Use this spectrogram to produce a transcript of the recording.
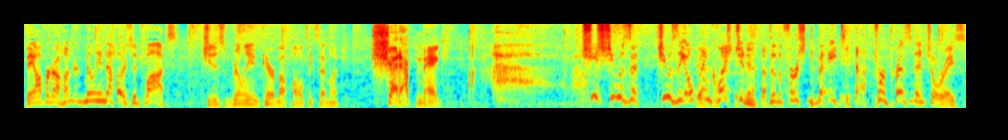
they offered her $100 million at Fox. She doesn't really care about politics that much. Shut up, Meg. She, she was the she was the opening question to the first debate for a presidential race.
